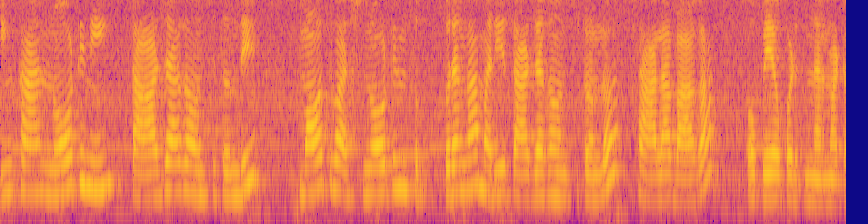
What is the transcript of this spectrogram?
ఇంకా నోటిని తాజాగా ఉంచుతుంది. మౌత్ వాష్ నోటిని శుభ్రంగా మరియు తాజాగా ఉంచడంలో చాలా బాగా ఉపయోగపడుతుంది అనమాట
